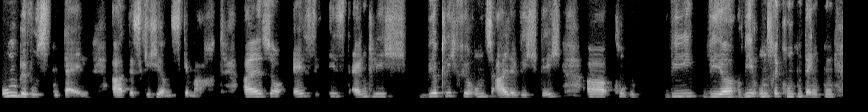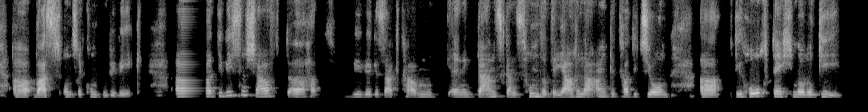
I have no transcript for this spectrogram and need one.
unbewussten Teil äh, des Gehirns gemacht. Also es ist eigentlich wirklich für uns alle wichtig, äh, wie wir, wie unsere Kunden denken, äh, was unsere Kunden bewegt. Äh, die Wissenschaft äh, hat, wie wir gesagt haben, eine ganz, ganz hunderte Jahre lange Tradition. Äh, die Hochtechnologie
